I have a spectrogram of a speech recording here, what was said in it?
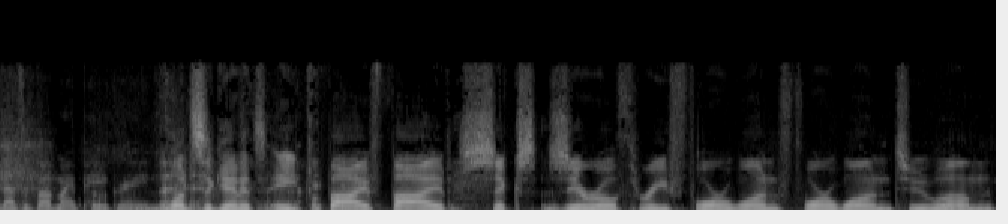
that's above my pay grade. Once again, it's 855-603-4141 to um,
